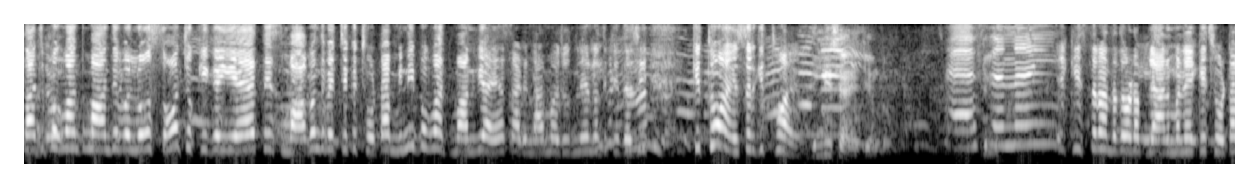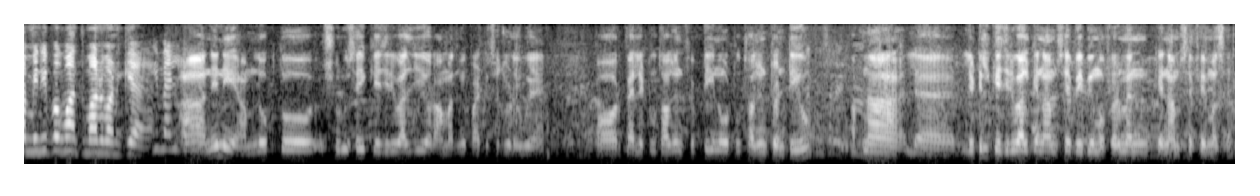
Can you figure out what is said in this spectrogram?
ਤਾਂ ਅੱਜ ਭਗਵੰਤ ਮਾਨ ਦੇ ਵੱਲੋਂ ਸਹੁੰ ਚੁੱਕੀ ਗਈ ਹੈ ਤੇ ਸਮਾਗਮ ਦੇ ਵਿੱਚ ਇੱਕ ਛੋਟਾ ਮਿੰਨੀ ਭਗਵੰਤ ਮਾਨ ਵੀ ਆਇਆ ਸਾਡੇ ਨਾਲ ਮੌਜੂਦ ਨੇ ਉਹਨਾਂ ਦੇ ਪਿਤਾ ਜੀ ਕਿੱਥੋਂ ਆਏ ਸਰ ਕਿੱਥੋਂ ਆਏ ਹੋ? दिल्ली से आए जी हम लोग ऐसे नहीं ਇਹ ਕਿਸ ਤਰ੍ਹਾਂ ਦਾ ਤੁਹਾਡਾ ਪਲਾਨ ਬਣਿਆ ਕਿ ਛੋਟਾ ਮਿੰਨੀ ਭਗਵੰਤ ਮਾਨ ਬਣ ਕੇ ਆਇਆ हाँ नहीं नहीं हम लोग तो शुरू से ही केजरीवाल जी और आम आदमी पार्टी से जुड़े हुए हैं और पहले 2015 हो 2020 हो अपना ल- लिटिल केजरीवाल के नाम से बेबी मुफलरमैन के नाम से फेमस है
